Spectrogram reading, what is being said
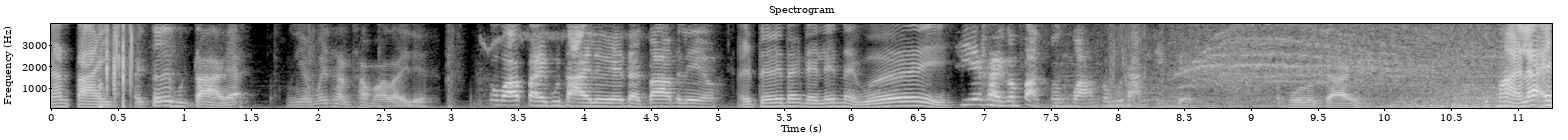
นั่นตายไอ้เต้ยมึงตายแล้วมึงยังไม่ทันทำอะไรเลยก็ว้าไปกูตายเลยแต่บ้าไปแล้วไอ้เต้ยตั้งใจเล่นหน่อยเว้ยที่ใครก็ปักมึงว้าก็กูถามจริงเด็ดอโพโลใจชิบหายแล้วไอ้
